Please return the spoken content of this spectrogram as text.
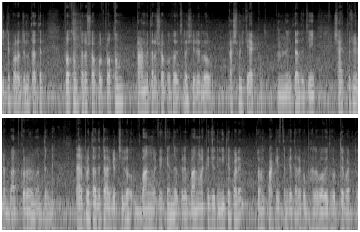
এটা করার জন্য তাদের প্রথম তারা সফল, প্রথম টার্মে তারা সফল হয়েছিল, সেটা হলো কাশ্মীরকে এক তাদের যেই সাহিত্য শ্রেণীটা বাদ করার মাধ্যমে। তারপরে তাদের টার্গেট ছিল বাংলাকে কেন্দ্র করে। বাংলাকে যদি নিতে পারে, তখন পাকিস্তানকে তারা খুব ভালোভাবে ধরতে পারতো।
